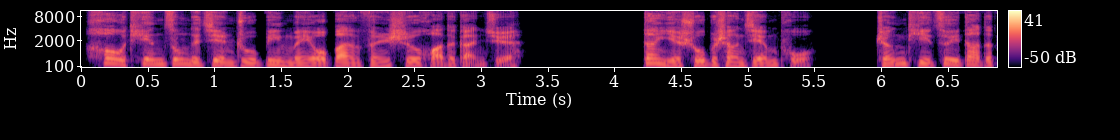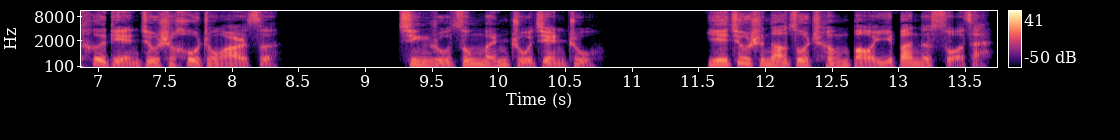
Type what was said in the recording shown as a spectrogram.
昊天宗的建筑并没有半分奢华的感觉，但也说不上简朴。整体最大的特点就是“厚重”二字。进入宗门主建筑，也就是那座城堡一般的所在。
